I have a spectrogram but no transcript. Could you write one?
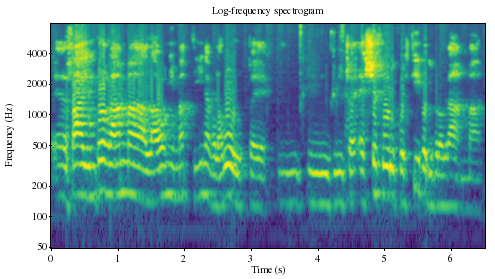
eh, fai un programma alla ogni mattina con la volpe, mh, mh, Esatto. cioè, esce fuori quel tipo di programma.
